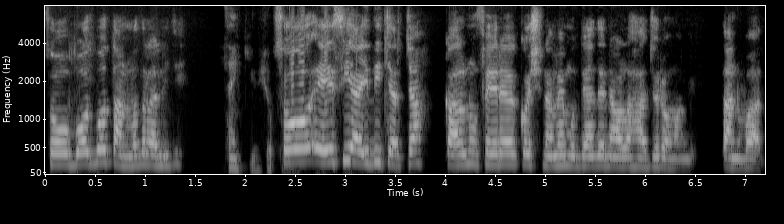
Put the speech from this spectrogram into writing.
ਸੋ ਬਹੁਤ ਬਹੁਤ ਧੰਨਵਾਦ ਲਾਲੀ ਜੀ। ਥੈਂਕ ਯੂ ਸੋ ਇਹ ਸੀ ਅੱਜ ਦੀ ਚਰਚਾ। ਕੱਲ ਨੂੰ ਫਿਰ ਕੁਝ ਨਵੇਂ ਮੁੱਦਿਆਂ ਦੇ ਨਾਲ ਹਾਜ਼ਰ ਹੋਵਾਂਗੇ। ਧੰਨਵਾਦ।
